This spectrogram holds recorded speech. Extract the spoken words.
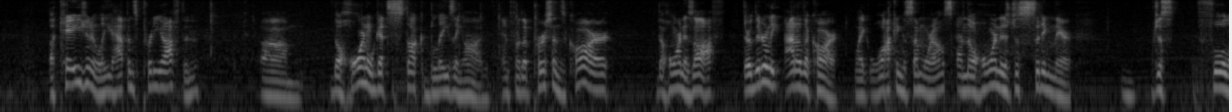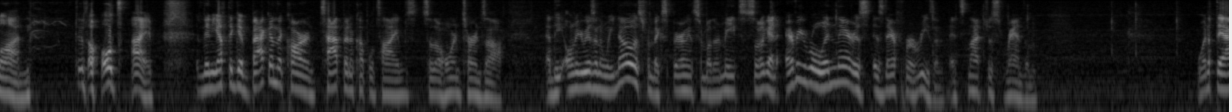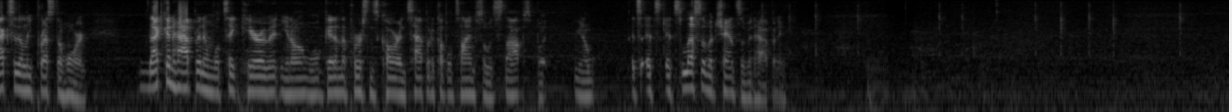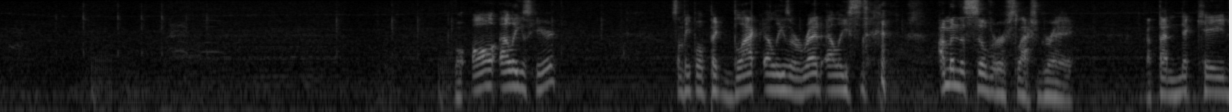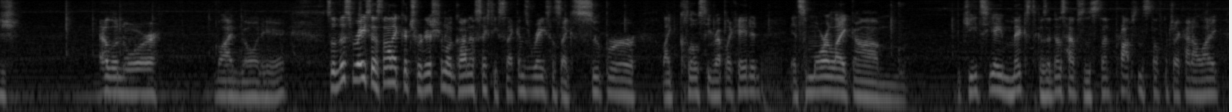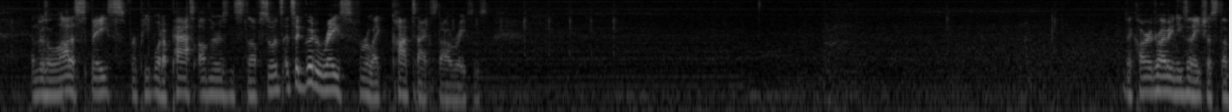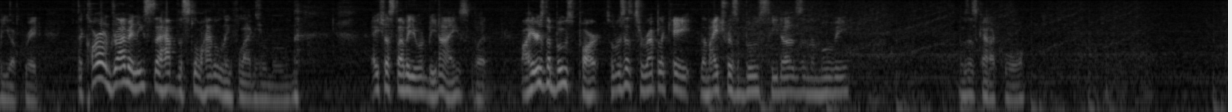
occasionally, it happens pretty often, um, the horn will get stuck blazing on. And for the person's car, the horn is off they're literally out of the car, like walking somewhere else, and the horn is just sitting there, just full on the whole time. And then you have to get back in the car and tap it a couple times so the horn turns off. And the only reason we know is from experience from other meets. So again, every rule in there is, is there for a reason. It's not just random. What if they accidentally press the horn? That can happen and we'll take care of it, you know, we'll get in the person's car and tap it a couple times so it stops, but, you know, it's it's it's less of a chance of it happening. Well, all Ellies here. Some people pick black Ellies or red Ellies. I'm in the silver slash gray. Got that Nick Cage, Eleanor vibe going here. So this race is not like a traditional Gone in 60 Seconds race. It's like super like closely replicated. It's more like um, GTA mixed because it does have some stunt props and stuff, which I kind of like. And there's a lot of space for people to pass others and stuff. So it's, it's a good race for like contact style races. The car driving needs an HSW upgrade. The car I'm driving needs to have the slow handling flags removed. HSW would be nice, but Oh, here's the boost part. So this is to replicate the nitrous boost he does in the movie. This is kind of cool.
